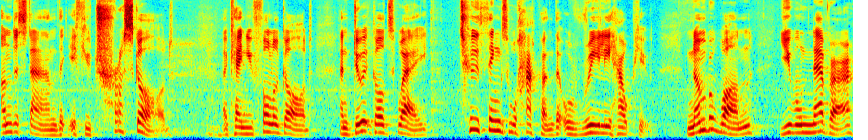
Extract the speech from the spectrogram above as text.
understand that if you trust God, okay, and you follow God and do it God's way, two things will happen that will really help you. Number one, you will never,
